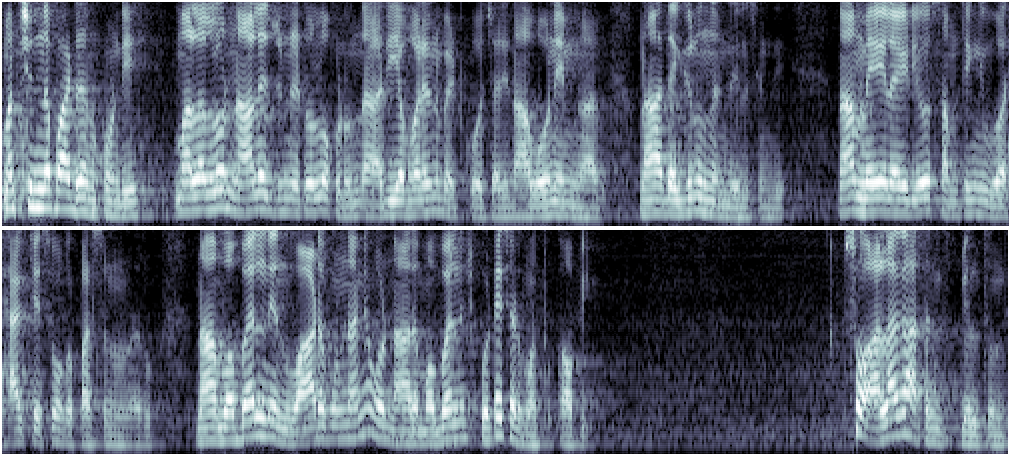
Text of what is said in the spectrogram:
మన చిన్నపాటిది అనుకోండి మనలో నాలెడ్జ్ ఉండేటోళ్ళు ఒకడు ఉన్నారు అది ఎవరైనా పెట్టుకోవచ్చు అది నా ఓన్ ఏం కాదు. నా దగ్గర ఉందని తెలిసింది. నా మెయిల్ ఐడియో సంథింగ్ హ్యాక్ చేసి ఒక పర్సన్ ఉన్నారు. నా మొబైల్ నేను వాడకుండానే నా మొబైల్ నుంచి కొట్టేశాడు మొత్తం కాపీ సో అలాగా అతనికి వెళ్తుంది.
